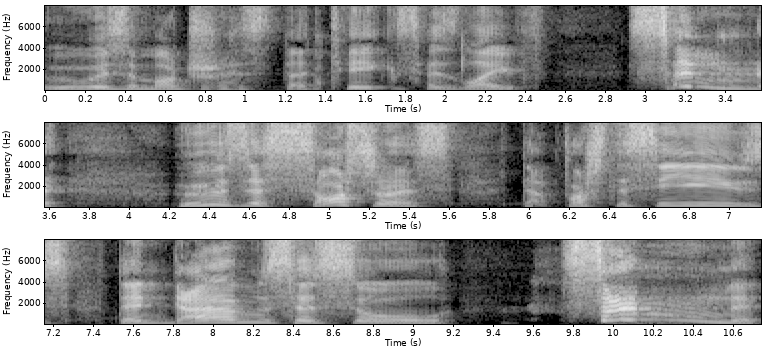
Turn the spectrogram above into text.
Who is the murderess that takes his life? Sin! Who is the sorceress that first deceives, then damns his soul? Sin!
